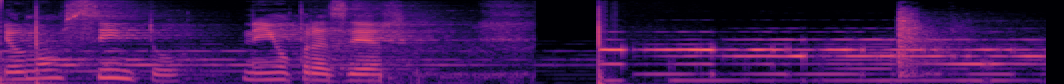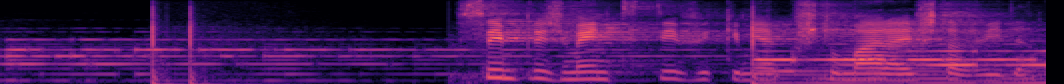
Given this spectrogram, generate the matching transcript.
Eu não sinto nenhum prazer. Simplesmente tive que me acostumar a esta vida.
